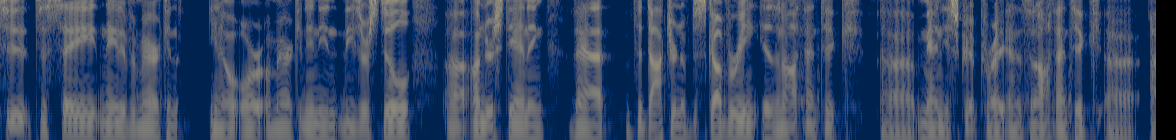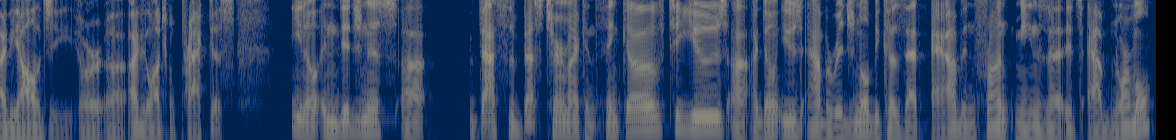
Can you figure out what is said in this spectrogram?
To, to say Native American, you know, or American Indian, these are still uh, understanding that the doctrine of discovery is an authentic uh, manuscript, right? And it's an authentic uh, ideology or uh, ideological practice. You know, indigenous. Uh, that's the best term I can think of to use. Uh, I don't use aboriginal because that ab in front means that it's abnormal,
